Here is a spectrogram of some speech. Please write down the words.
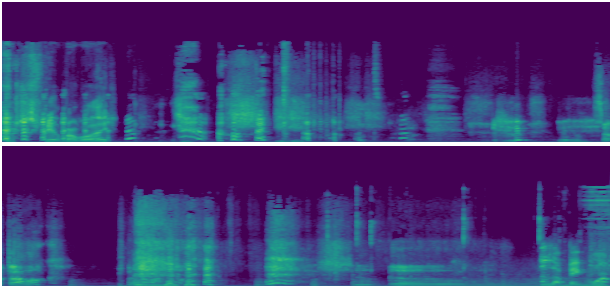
I just feel my way. oh my god. So dark. That's a big one.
